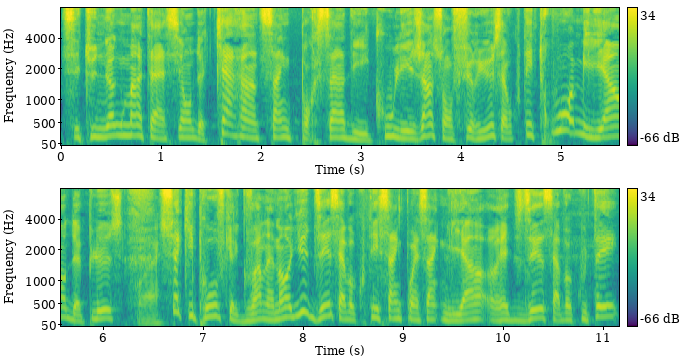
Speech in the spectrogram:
C'est une augmentation de 45% des coûts. Les gens sont furieux. Ça va coûter 3 milliards de plus. Ouais. Ce qui prouve que le gouvernement, au lieu de dire ça va coûter 5,5 milliards, aurait dû dire ça va coûter...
